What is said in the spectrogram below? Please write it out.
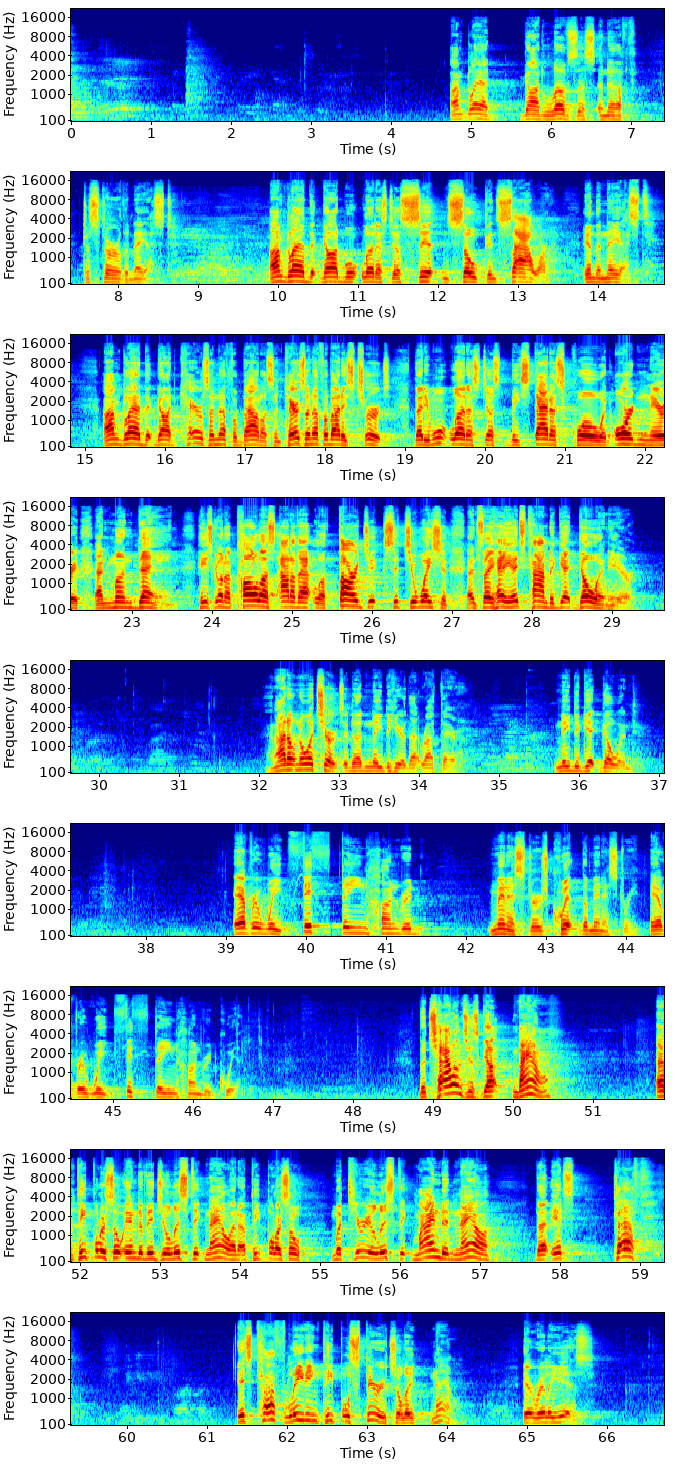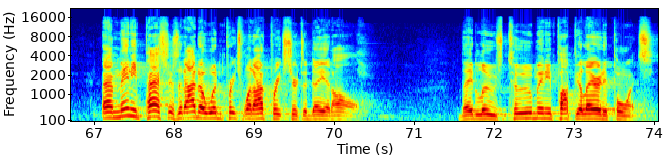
I'm glad God loves us enough to stir the nest. I'm glad that God won't let us just sit and soak and sour in the nest. I'm glad that God cares enough about us and cares enough about His church that He won't let us just be status quo and ordinary and mundane. He's going to call us out of that lethargic situation and say, hey, it's time to get going here. And I don't know a church that doesn't need to hear that right there. Need to get going. Every week, 1,500 ministers quit the ministry. Every week, 1,500 quit. The challenge has got now, and people are so individualistic now, and uh, people are so materialistic minded now that it's tough. It's tough leading people spiritually now. It really is. And many pastors that I know wouldn't preach what I've preached here today at all. They'd lose too many popularity points.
